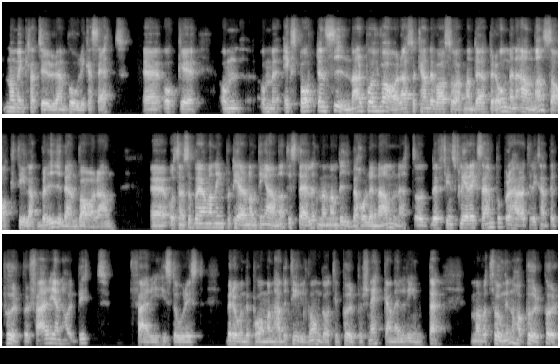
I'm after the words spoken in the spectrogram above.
nomenklaturen på olika sätt. Eh, och eh, om, om exporten sinar på en vara så kan det vara så att man döper om en annan sak till att bli den varan. Eh, och sen så börjar man importera någonting annat istället, men man bibehåller namnet. Och det finns flera exempel på det här, till exempel purpurfärgen har bytt färg historiskt beroende på om man hade tillgång då till purpursnäckan eller inte. Man var tvungen att ha purpur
